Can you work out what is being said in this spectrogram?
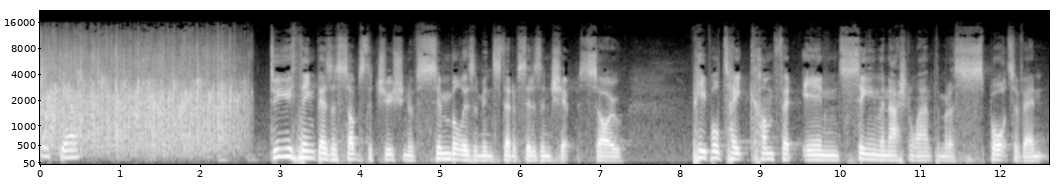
Thank you. Do you think there's a substitution of symbolism instead of citizenship? So people take comfort in singing the national anthem at a sports event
